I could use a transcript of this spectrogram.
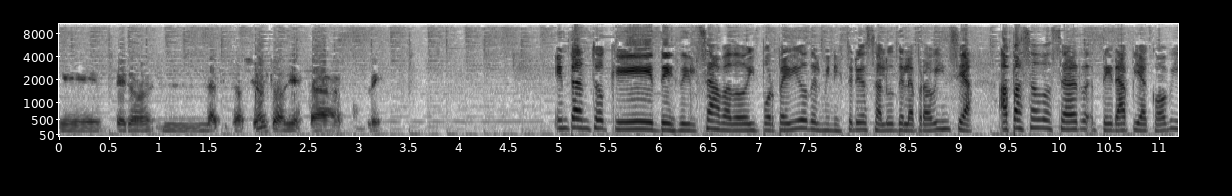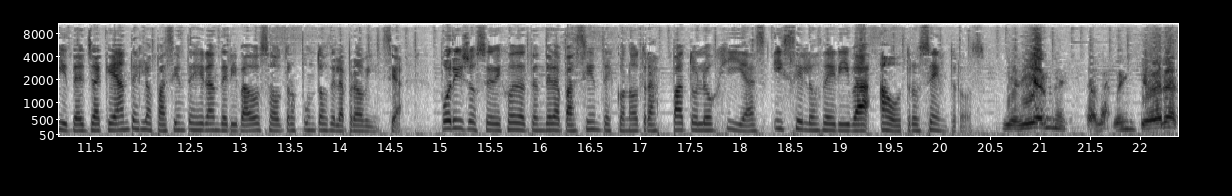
eh, pero la situación todavía está compleja. En tanto que desde el sábado y por pedido del Ministerio de Salud de la provincia ha pasado a ser terapia COVID, ya que antes los pacientes eran derivados a otros puntos de la provincia. Por ello se dejó de atender a pacientes con otras patologías y se los deriva a otros centros. Y el viernes a las 20 horas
